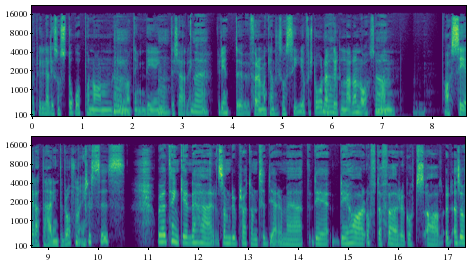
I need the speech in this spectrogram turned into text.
att vilja liksom stå på någon eller Mm. någonting, det är Mm. inte kärlek. Nej. För det är inte förrän man kan liksom se och förstå den Nej. skillnaden då, som man mm, ser att det här är inte bra för mig. Precis. Och jag tänker det här som du pratade om tidigare med att det, det har ofta föregåtts av, alltså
